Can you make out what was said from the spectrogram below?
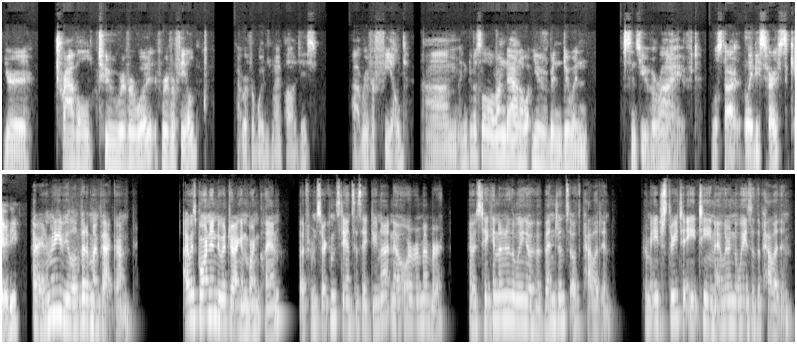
your travel to Riverwood, Riverfield, not Riverwood. My apologies. Uh, Riverfield, um, and give us a little rundown of what you've been doing since you've arrived. We'll start ladies first. Katie. All right, I'm going to give you a little bit of my background. I was born into a Dragonborn clan, but from circumstances I do not know or remember, I was taken under the wing of a Vengeance Oath Paladin. From age 3 to 18, I learned the ways of the Paladin.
